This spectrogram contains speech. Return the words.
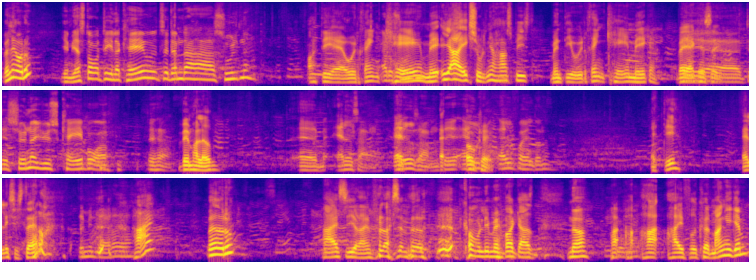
Hvad laver du? Jamen, jeg står og deler kage ud til dem, der har sultne. Og det er jo et rent kage med... Jeg er ikke sulten, jeg har spist. Men det er jo et rent kage mega, hvad jeg kan se. Det er, det er Sønderjysk kagebord, det her. Hvem har lavet dem? Øhm, alle sammen. Al- Alle sammen. Det er alle, okay. alle forældrene. Er det Alex' datter? Det er min datter, ja. Hej. Hvad hedder du? Hej, Sia Rein. Fornøjelse med dig. Kommer lige med i podcasten. Nå, har, har, har, har I fået kørt mange igennem?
